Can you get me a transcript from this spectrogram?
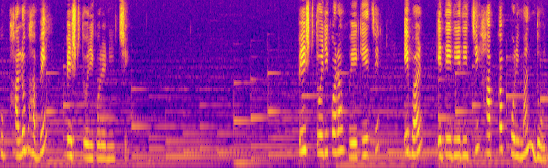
খুব ভালোভাবে পেস্ট তৈরি করে নিচ্ছি। পেস্ট তৈরি করা হয়ে গিয়েছে। এবার এতে দিয়ে দিচ্ছি হাফ কাপ পরিমাণ দুধ।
